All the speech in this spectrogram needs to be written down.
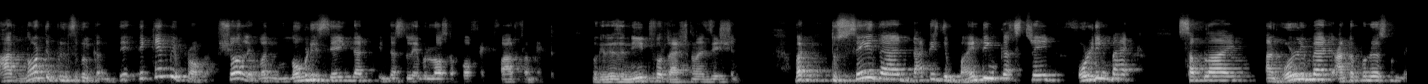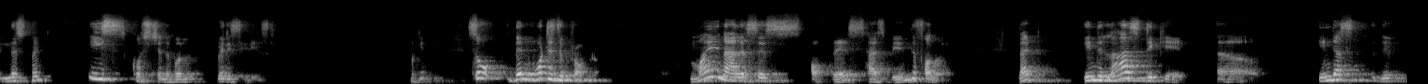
are not the principal. They, they can be problem. Surely, when nobody is saying that industrial labor laws are perfect, far from it. Okay, there's a need for rationalization. But to say that that is the binding constraint holding back supply and holding back entrepreneurs from investment is questionable very seriously. Okay, so then what is the problem? My analysis of this has been the following that in the last decade, uh, the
